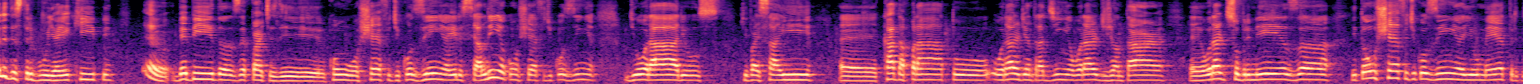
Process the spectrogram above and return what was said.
Ele distribui a equipe, é, bebidas, é parte de com o chefe de cozinha, ele se alinha com o chefe de cozinha de horários que vai sair, é, cada prato, horário de entradinha, horário de jantar, é, horário de sobremesa. Então o chefe de cozinha e o maître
